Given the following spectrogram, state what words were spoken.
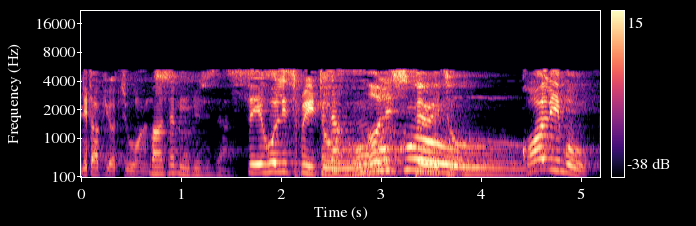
Lift up your two hands. nsɛm mmienu so saa Say, Holy Spirit, Ɛna oh, Holy Spirit, oh. call him, oh.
